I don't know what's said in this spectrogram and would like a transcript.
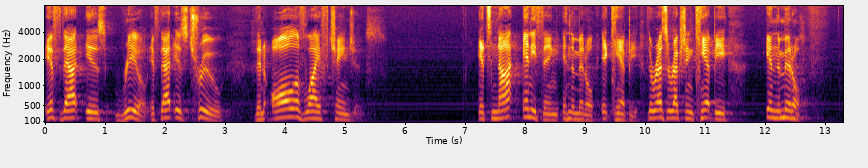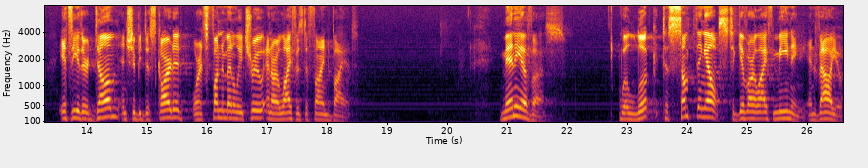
If that is real, if that is true, then all of life changes. It's not anything in the middle. It can't be. The resurrection can't be in the middle. It's either dumb and should be discarded, or it's fundamentally true and our life is defined by it. Many of us will look to something else to give our life meaning and value.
